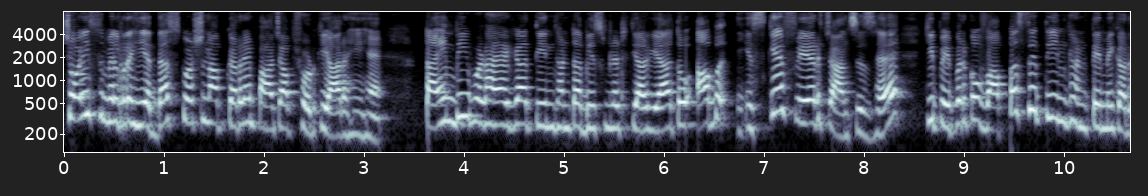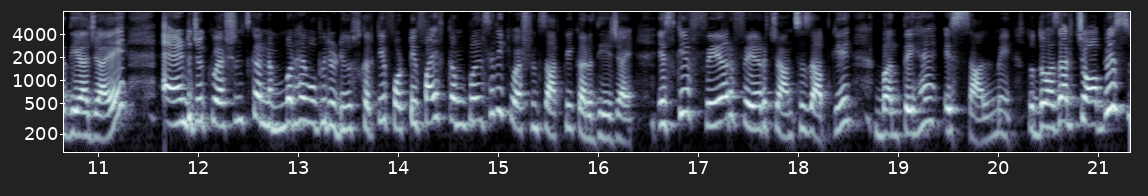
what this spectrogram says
चॉइस मिल रही है। दस क्वेश्चन आप कर रहे हैं, पाँच आप छोड़ के आ रहे हैं। टाइम भी बढ़ाया गया, तीन घंटा बीस मिनट किया गया तो अब इसके फेयर चांसेस है कि पेपर को वापस से तीन घंटे में कर दिया जाए। एंड जो क्वेश्चंस का नंबर है, वो भी रिड्यूस करके 45 कंपलसरी क्वेश्चंस आपके कर दिए जाए। इसके फेयर फेयर चांसेस आपके बनते हैं इस साल में। तो 2024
